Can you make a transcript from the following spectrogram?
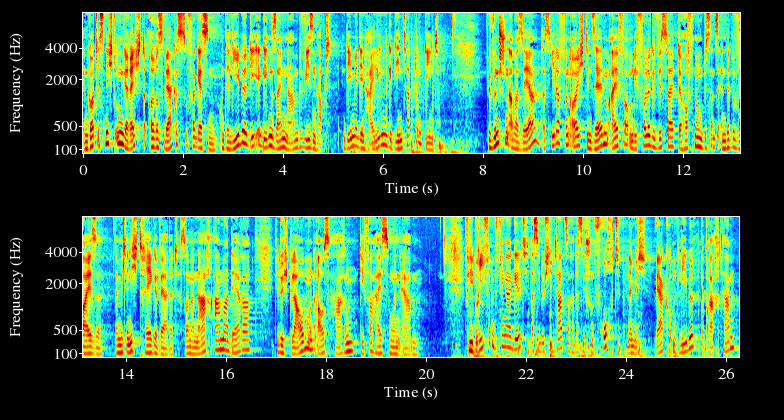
Denn Gott ist nicht ungerecht, eures Werkes zu vergessen und der Liebe, die ihr gegen seinen Namen bewiesen habt, indem ihr den Heiligen gedient habt und dient. Wir wünschen aber sehr, dass jeder von euch denselben Eifer um die volle Gewissheit der Hoffnung bis ans Ende beweise, damit ihr nicht träge werdet, sondern Nachahmer derer, die durch Glauben und Ausharren die Verheißungen erben. Für die Briefempfänger gilt, dass sie durch die Tatsache, dass sie schon Frucht, nämlich Werke und Liebe, gebracht haben,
